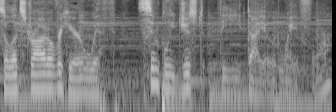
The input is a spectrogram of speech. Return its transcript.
So let's draw it over here with simply just the diode waveform.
